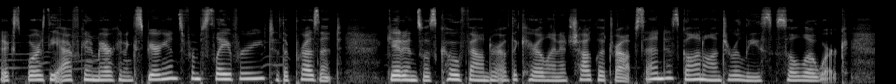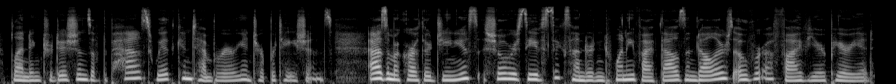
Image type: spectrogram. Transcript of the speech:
It explores the African American experience from slavery to the present. Giddens was co founder of the Carolina Chocolate Drops and has gone on to release solo work, blending traditions of the past with contemporary interpretations. As a MacArthur Genius, she'll receive $625,000 over a five year period.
